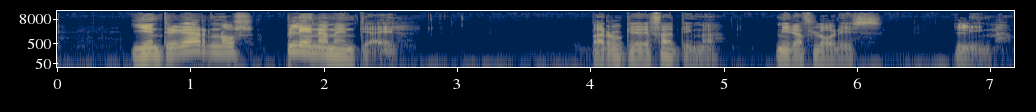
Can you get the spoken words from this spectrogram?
y entregarnos plenamente a Él. Parroquia de Fátima, Miraflores, Lima.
